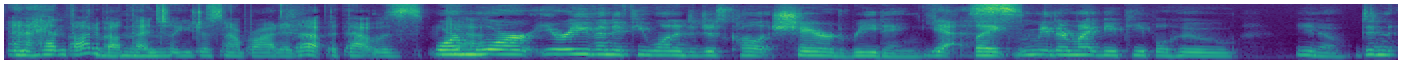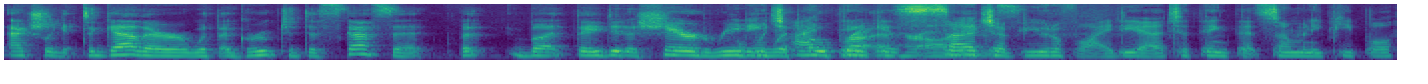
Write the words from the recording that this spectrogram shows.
And I hadn't thought about that until you just now brought it up. But that was or yeah. more or even if you wanted to just call it shared reading Yes. like I mean, there might be people who you know didn't actually get together with a group to discuss it but but they did a shared reading which with I oprah think and is such audience a beautiful idea to think that so many people.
